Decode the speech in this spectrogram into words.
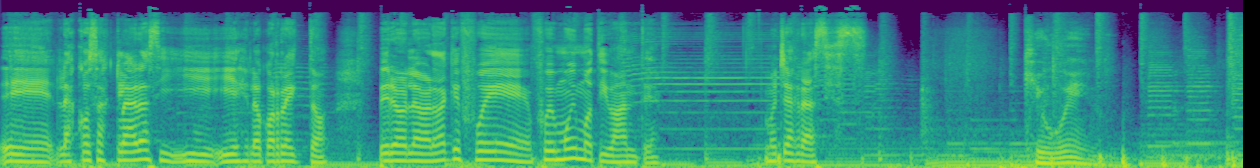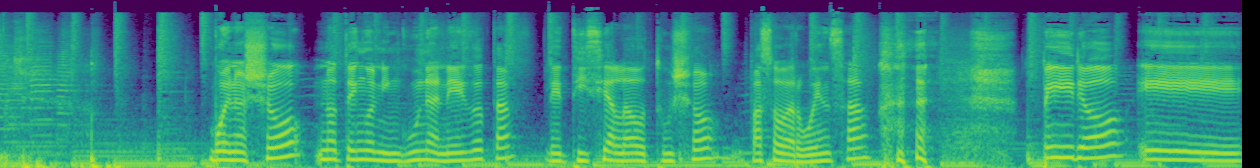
eh, las cosas claras y, y- y es lo correcto. Pero la verdad que fue, fue muy motivante. Muchas gracias. Qué bueno. Bueno, yo no tengo ninguna anécdota, Leticia al lado tuyo, paso vergüenza, pero eh,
